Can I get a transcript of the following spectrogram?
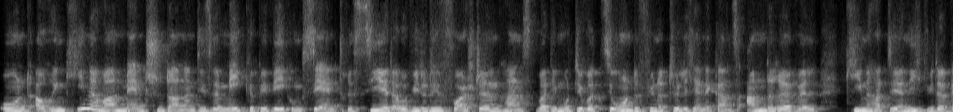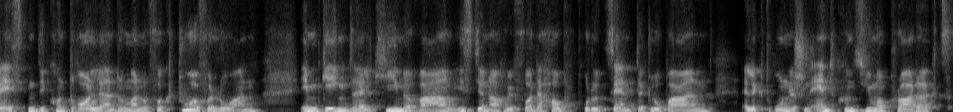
Und auch in China waren Menschen dann an dieser Maker-Bewegung sehr interessiert. Aber wie du dir vorstellen kannst, war die Motivation dafür natürlich eine ganz andere, weil China hatte ja nicht wie der Westen die Kontrolle an der Manufaktur verloren. Im Gegenteil, China war und ist ja nach wie vor der Hauptproduzent der globalen elektronischen End-Consumer Products.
